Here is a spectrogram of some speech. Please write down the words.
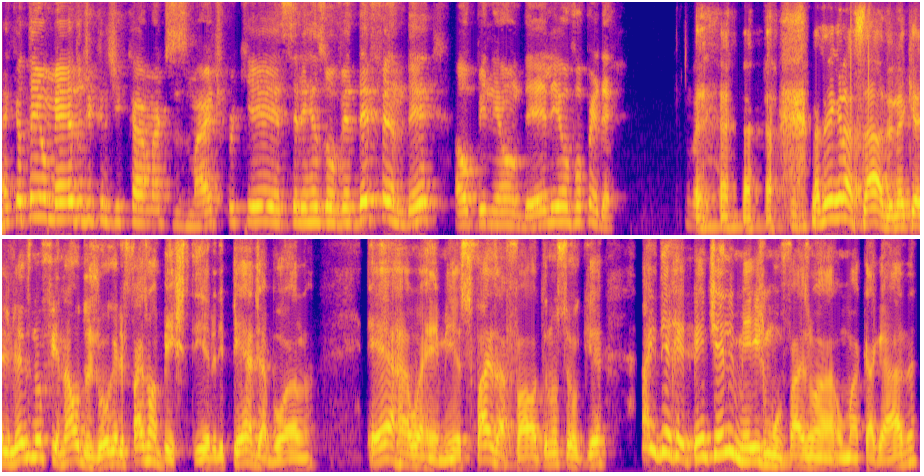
É que eu tenho medo de criticar Marcos Smart, porque se ele resolver defender a opinião dele, eu vou perder. Mas é engraçado, né? Que às vezes no final do jogo ele faz uma besteira, ele perde a bola, erra o arremesso, faz a falta, não sei o quê. Aí, de repente, ele mesmo faz uma, uma cagada,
